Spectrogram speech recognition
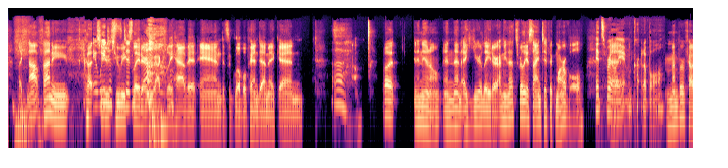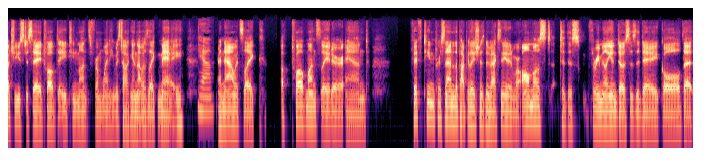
like, not funny. Cut It- to just two weeks later, know. you actually have it, and it's a global pandemic. And Ugh, but and you know, and then a year later, I mean, that's really a scientific marvel. it's really incredible. Remember, Fauci used to say 12 to 18 months from when he was talking, and that was like May. Yeah. And now it's like uh, 12 months later, and 15% of the population has been vaccinated. And we're almost to this 3 million doses a day goal that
